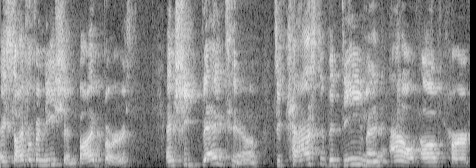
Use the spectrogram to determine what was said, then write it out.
a Syrophoenician by birth, and she begged him to cast the demon out of her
